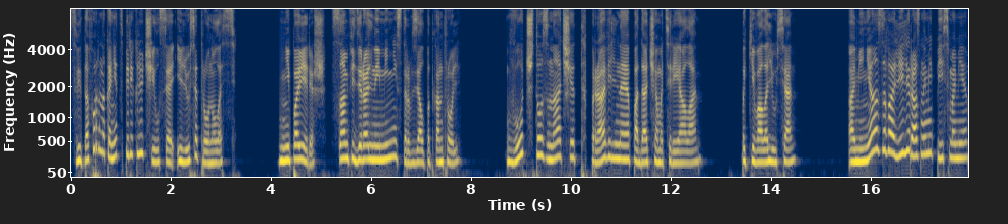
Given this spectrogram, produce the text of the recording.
Светофор наконец переключился, и Люся тронулась. «Не поверишь, сам федеральный министр взял под контроль». «Вот что значит правильная подача материала», – покивала Люся. «А меня завалили разными письмами.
